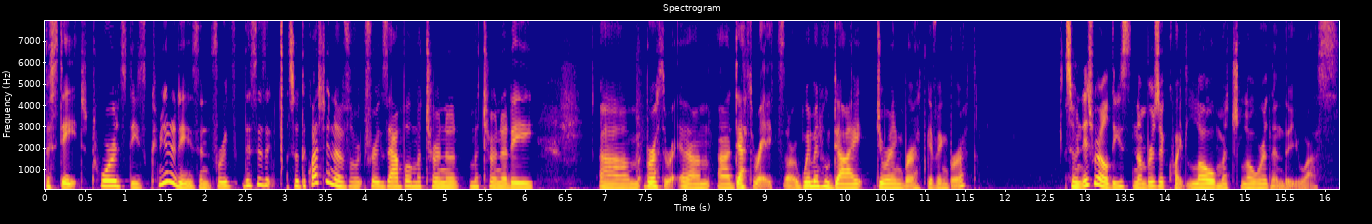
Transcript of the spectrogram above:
the state towards these communities and for this is so the question of for example maternal maternity um, birth um, uh, death rates or women who die during birth giving birth so in Israel these numbers are quite low much lower than the U.S.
